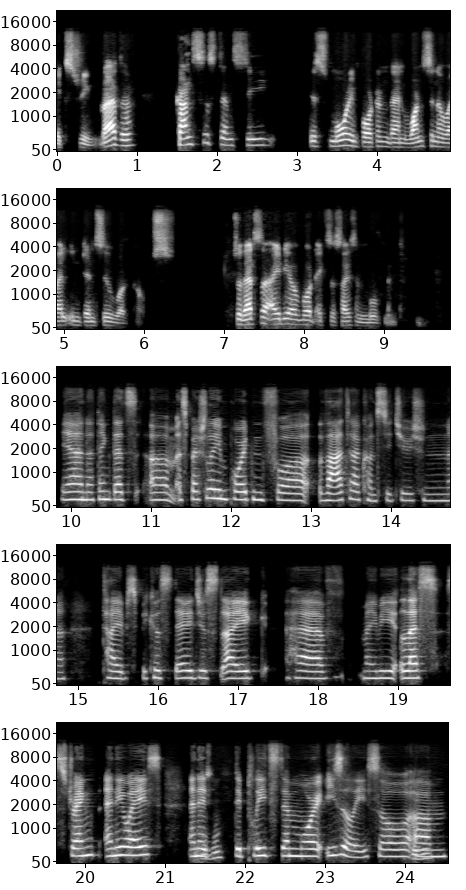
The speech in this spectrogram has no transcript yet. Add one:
extreme. Rather consistency is more important than once in a while intensive workouts so that's the idea about exercise and movement yeah and i think that's um, especially important for vata constitution types because they just like have maybe less strength anyways and it mm-hmm. depletes them more easily so mm-hmm. um,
